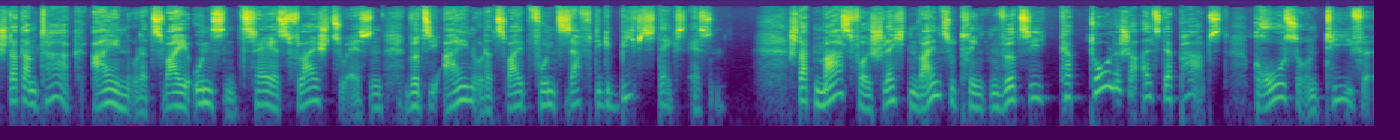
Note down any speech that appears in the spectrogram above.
Statt am Tag ein oder zwei Unzen zähes Fleisch zu essen, wird sie ein oder zwei Pfund saftige Beefsteaks essen. Statt maßvoll schlechten Wein zu trinken, wird sie katholischer als der Papst, große und tiefe,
